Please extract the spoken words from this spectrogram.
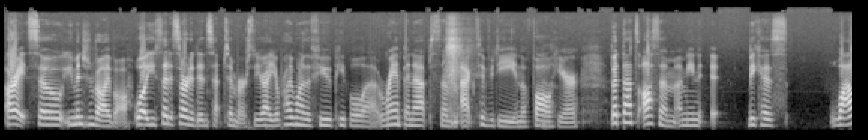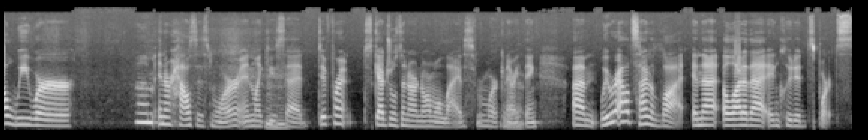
All right, so you mentioned volleyball. Well, you said it started in September, so you're right. You're probably one of the few people uh, ramping up some activity in the fall here, but that's awesome. I mean, it, because while we were um, in our houses more, and like you said, different schedules in our normal lives from work and Right. everything, um, we were outside a lot, and that a lot of that included sports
